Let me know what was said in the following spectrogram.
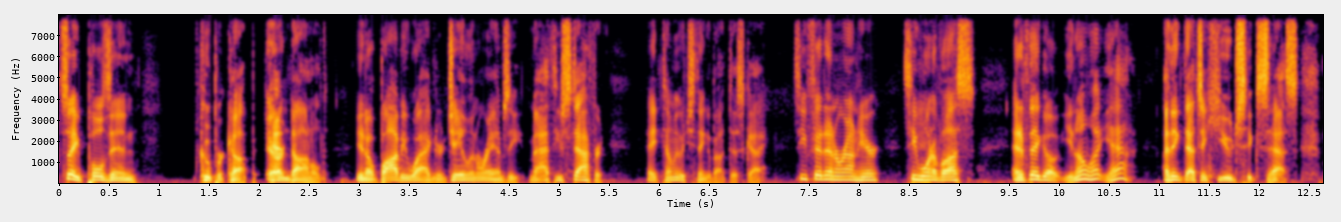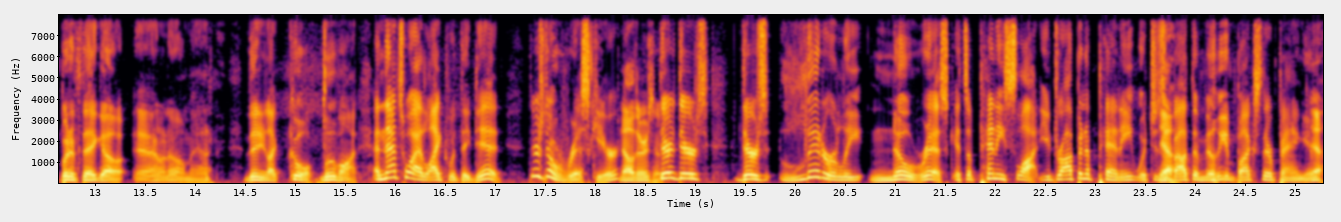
say pulls in Cooper Kupp, Aaron Donald, you know, Bobby Wagner, Jalen Ramsey, Matthew Stafford. Hey, tell me what you think about this guy. Does he fit in around here? Is he one of us? And if they go, you know what? Yeah, I think that's a huge success. But if they go, "Eh, I don't know, man, then you're like, cool, move on. And that's why I liked what they did. There's no risk here. No, there isn't. There, there's there's literally no risk. It's a penny slot. You drop in a penny, which is Yeah. about the million bucks they're paying you. Yeah.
